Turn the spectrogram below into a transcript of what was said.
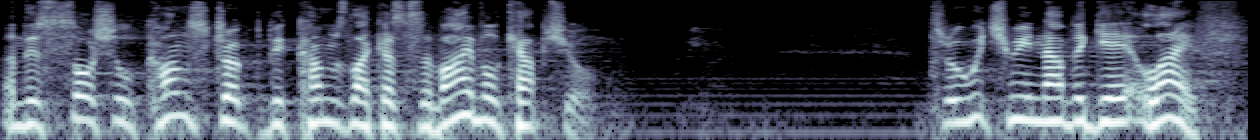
and this social construct becomes like a survival capsule through which we navigate life.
